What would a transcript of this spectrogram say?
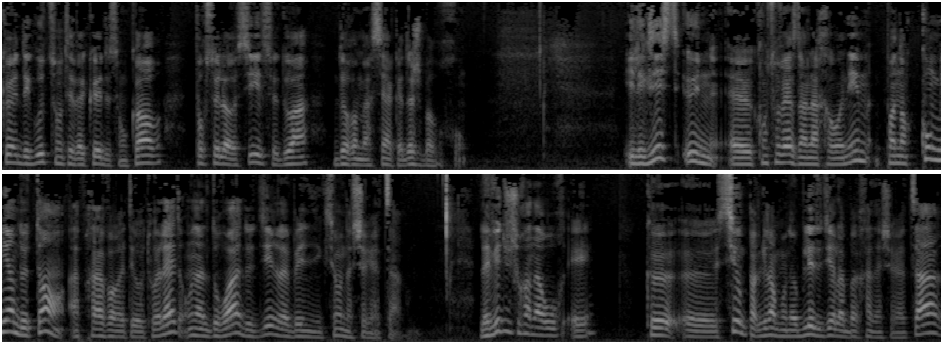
que des gouttes sont évacuées de son corps. Pour cela aussi, il se doit de remercier Akadosh Baruch Hu. Il existe une euh, controverse dans l'Acharonim. Pendant combien de temps, après avoir été aux toilettes, on a le droit de dire la bénédiction d'Ashariatzar La vie du Shulchan est que euh, si par exemple on a oublié de dire la bracha d'Asheratzar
